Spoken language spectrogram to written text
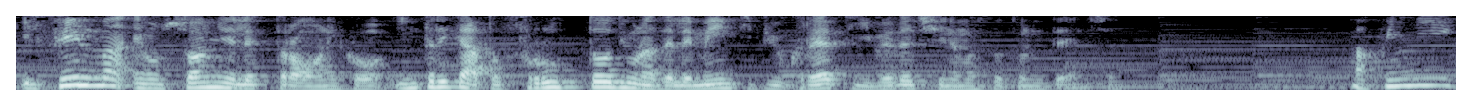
Il film è un sogno elettronico, intricato frutto di una delle menti più creative del cinema statunitense. Ma quindi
